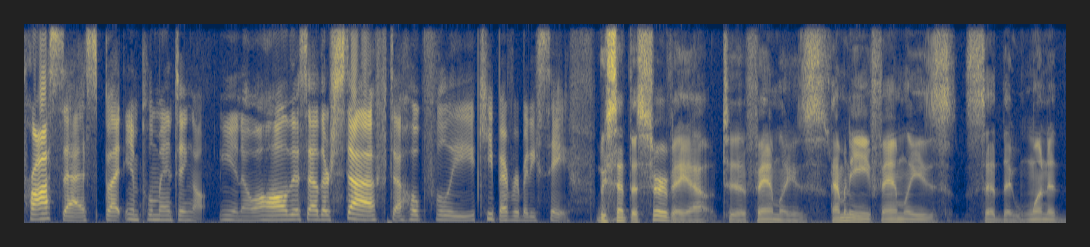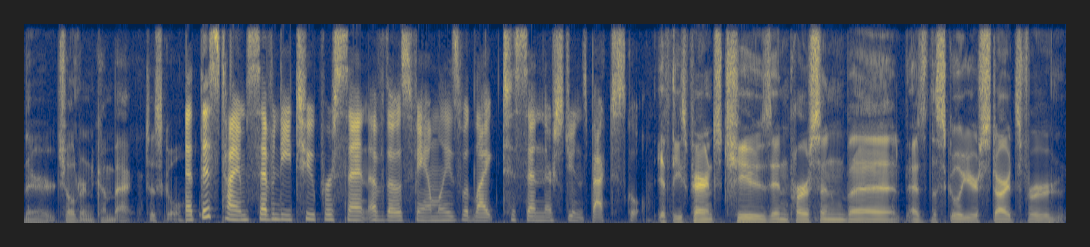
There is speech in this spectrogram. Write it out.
process, but implementing, you know, all this other stuff to hopefully keep everybody safe. We sent the survey out to families. How many families said they wanted their children to come back to school? At this time, 72% of those families would like to send their students back to school. If these parents choose in person, but as the school year starts for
